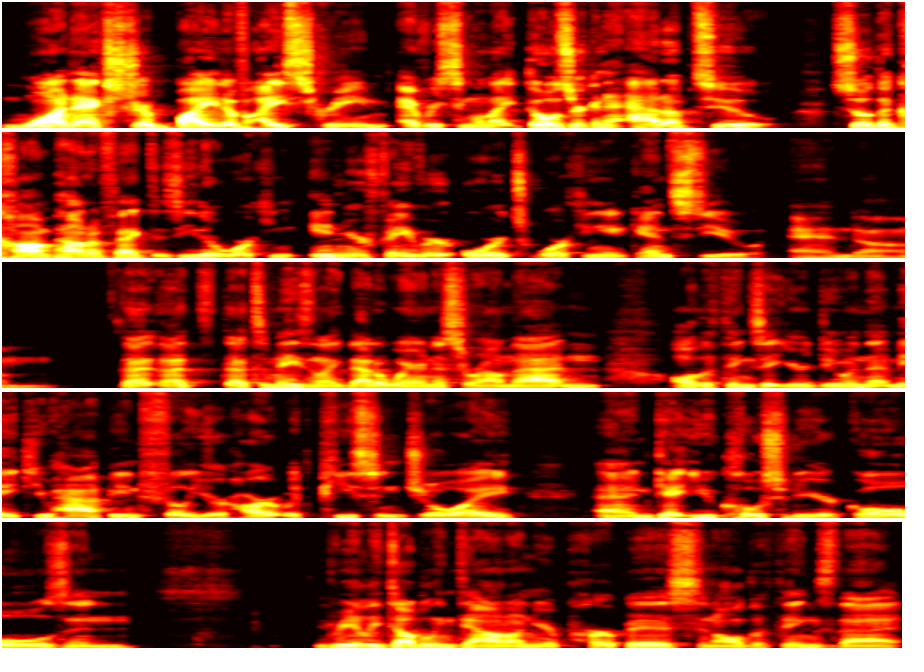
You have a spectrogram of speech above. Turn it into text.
one extra bite of ice cream every single night, those are going to add up too. So the compound effect is either working in your favor or it's working against you. And um, that that's that's amazing like that awareness around that and all the things that you're doing that make you happy and fill your heart with peace and joy and get you closer to your goals and really doubling down on your purpose and all the things that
